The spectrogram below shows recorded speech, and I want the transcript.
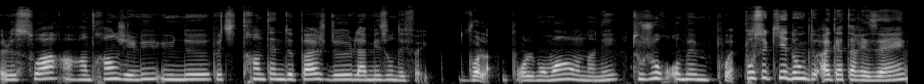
le soir, en rentrant, j'ai lu une petite trentaine de pages de La Maison des Feuilles. Voilà, pour le moment, on en est toujours au même point. Pour ce qui est donc de Agatha Raisin,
